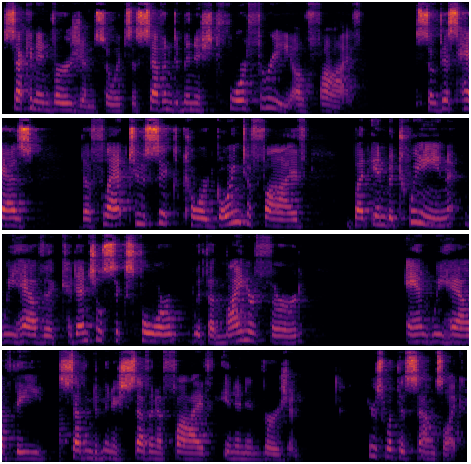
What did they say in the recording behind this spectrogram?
second inversion, so it's a 7 diminished 4 3 of 5. So this has the flat 2 6 chord going to 5, but in between we have the cadential 6 4 with a minor third, and we have the 7 diminished 7 of 5 in an inversion. Here's what this sounds like.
